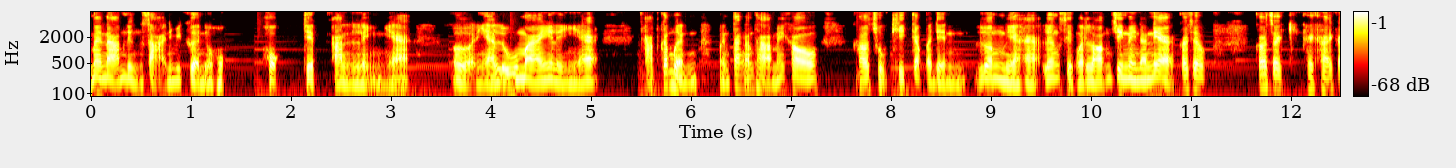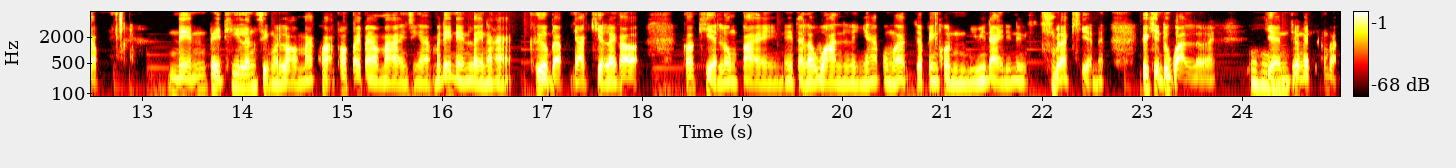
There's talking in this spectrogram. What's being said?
แม่น้ำหนึ่งสายนี่มีเขื่อนอยู่หกหกเจ็ดอันอะไรเงี้ย เออเนี้ยรู้ไหมอะไรเงี้ยครับก็เหมือนเหมือนตั้งคำถามให้เขาเขาฉุกคิดกับประเด็นเรื่องเนี้ยฮะเรื่องสิ่งแวดล้อมจริงในนั้นเนี่ยก็จะก็จะคล้าย ๆ กับ เน้นไปที่เรื่องสิ่งแวดล้อมมากกว่าเพราะไปไปมาจริงๆอะไม่ได้เน้นเลยนะฮะคือแบบอยากเขียนอะไรก็ก็เขียนลงไปในแต่ละวันอะไรเงี้ยผมว่าจะเป็นคนมีวินัยนิดนึงเวลาเขียนนะคือเขียนทุกวันเลย เขียนจนกระทั่งแบบ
